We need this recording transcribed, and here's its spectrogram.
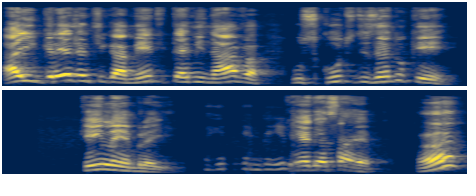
A igreja antigamente terminava os cultos dizendo o quê? Quem lembra aí? Quem é dessa época? Hã?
